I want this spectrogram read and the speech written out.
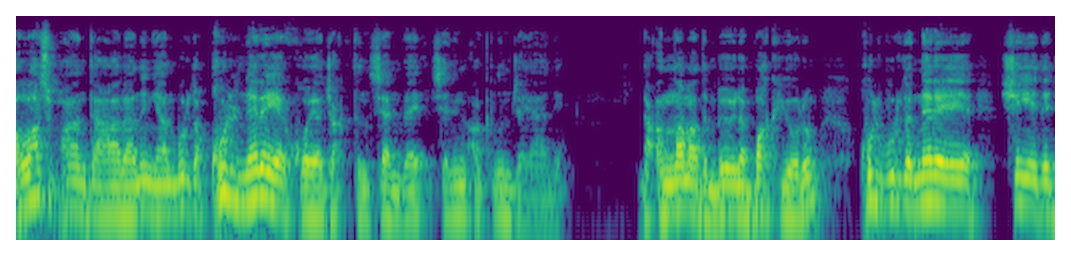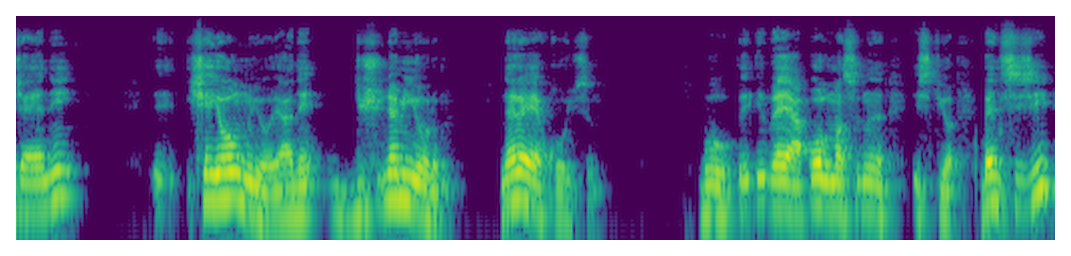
Allah subhanahu teala'nın yani burada kul nereye koyacaktın sen ve senin aklınca yani. Ben anlamadım böyle bakıyorum. kul burada nereye şey edeceğini e, şey olmuyor yani düşünemiyorum. Nereye koysun? Bu e, veya olmasını istiyor. Ben sizi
